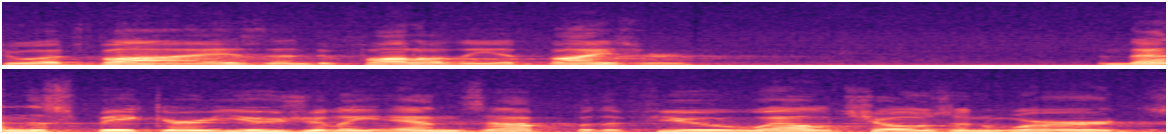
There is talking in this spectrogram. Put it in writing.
to advise than to follow the advisor. And then the speaker usually ends up with a few well chosen words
